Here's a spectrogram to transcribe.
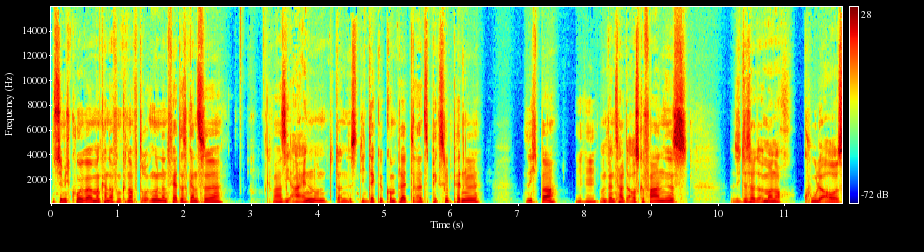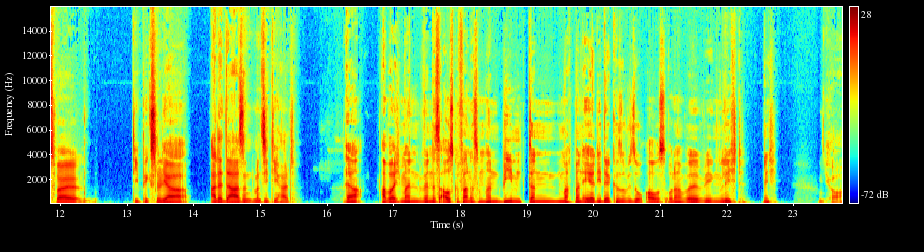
Ist ziemlich cool, weil man kann auf den Knopf drücken und dann fährt das Ganze quasi ein und dann ist die Decke komplett als Pixelpanel sichtbar. Mhm. Und wenn es halt ausgefahren ist, sieht das halt immer noch cool aus, weil die Pixel ja alle da sind. Man sieht die halt. Ja, aber ich meine, wenn es ausgefahren ist und man beamt, dann macht man eher die Decke sowieso aus, oder? Weil wegen Licht, nicht? Ja.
